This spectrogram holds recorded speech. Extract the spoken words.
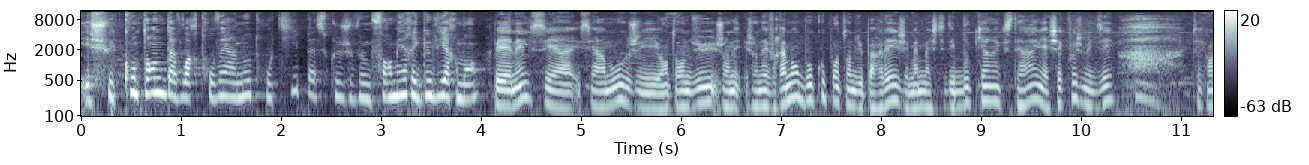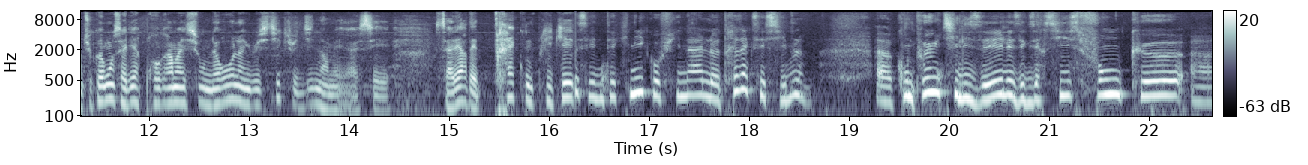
Et je suis contente d'avoir trouvé un autre outil parce que je veux me former régulièrement. PNL, c'est un, un, mot que j'ai entendu, j'en ai, ai, vraiment beaucoup entendu parler, j'ai même acheté des bouquins, etc. Et à chaque fois, je me disais, oh, quand tu commences à lire programmation neurolinguistique, tu te dis, non mais euh, c'est ça a l'air d'être très compliqué. C'est une technique au final très accessible. Euh, qu'on peut utiliser. Les exercices font que euh,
